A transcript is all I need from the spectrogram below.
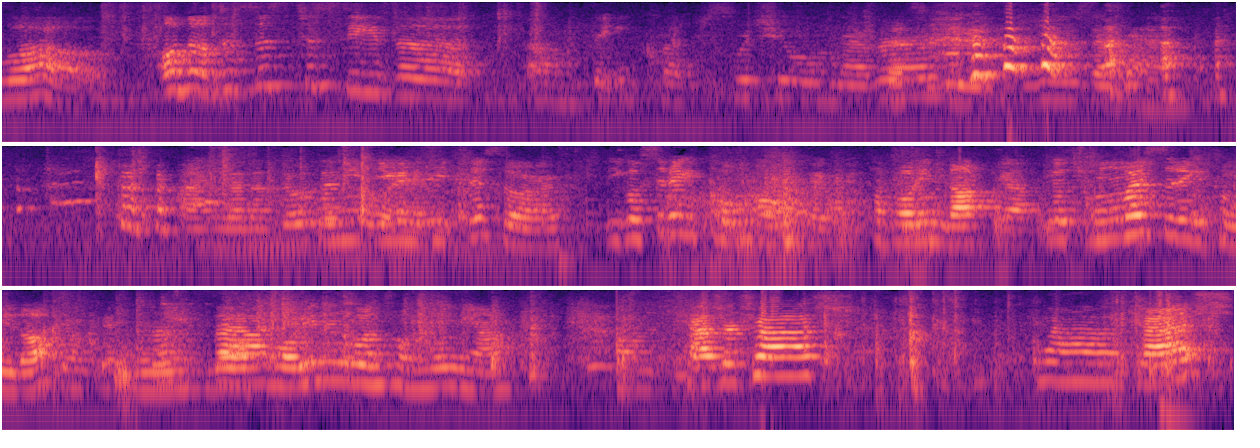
Whoa. Oh no, this is to see the um, the eclipse. Which you will never use again. I'm gonna throw this You're gonna keep this or 이거 쓰레기통 어, 오케이, 오케이. 다 버린다 yeah. 이거 정말 쓰레기통이다 오케이, 오케이. 내가 버리는 건 전문이야 Cash or trash? Cash Cash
